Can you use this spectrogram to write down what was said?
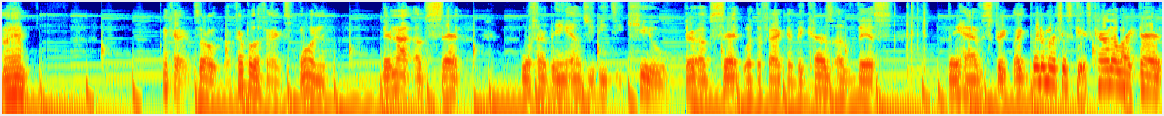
I am. Okay, so a couple of things. One, they're not upset with her being LGBTQ. They're upset with the fact that because of this, they have strict, like pretty much it's, it's kind of like that.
